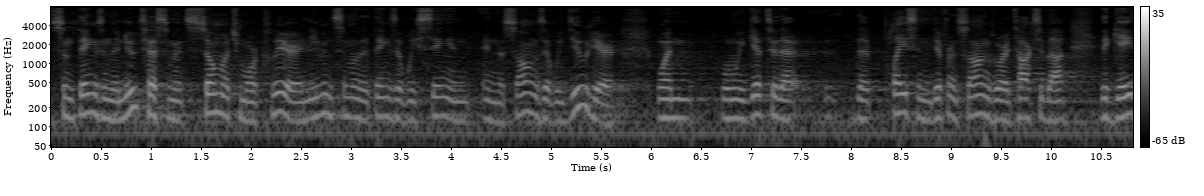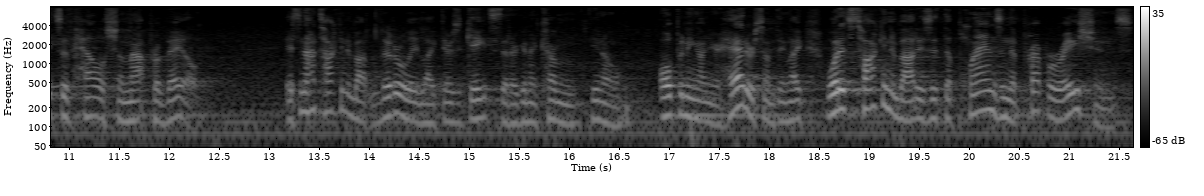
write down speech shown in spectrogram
some things in the New Testament so much more clear, and even some of the things that we sing in, in the songs that we do here, when when we get to that, that place in different songs where it talks about the gates of hell shall not prevail. It's not talking about literally like there's gates that are going to come, you know, opening on your head or something. Like what it's talking about is that the plans and the preparations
